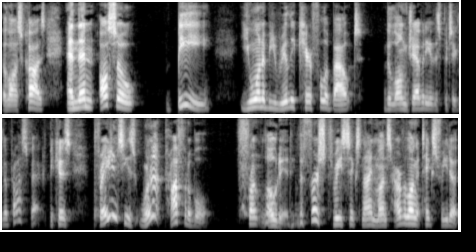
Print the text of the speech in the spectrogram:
a lost cause. And then also, B, you want to be really careful about the longevity of this particular prospect because for agencies, we're not profitable front loaded. The first three, six, nine months, however long it takes for you to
